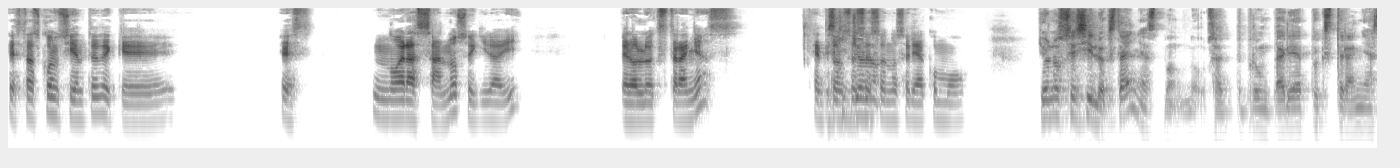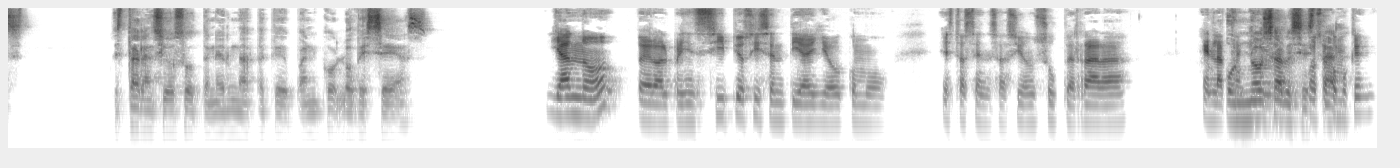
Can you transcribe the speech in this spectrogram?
estás consciente de que es, no era sano seguir ahí pero lo extrañas, entonces eso no, sería como... Yo no sé si lo extrañas, o sea, te preguntaría, ¿tú extrañas estar ansioso o tener un ataque de pánico? ¿Lo deseas? Ya no, pero al principio sí sentía yo como esta sensación súper rara en la O no sabes estar. O, que...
